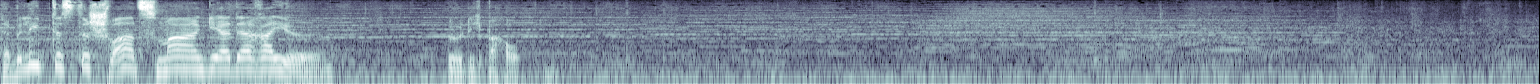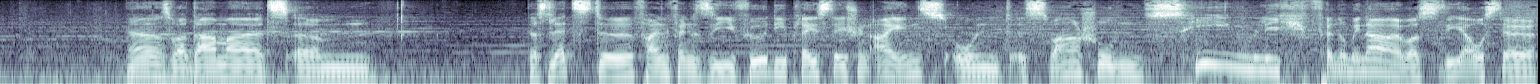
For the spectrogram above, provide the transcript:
Der beliebteste Schwarzmagier der Reihe, würde ich behaupten. Ja, das war damals ähm, das letzte Final Fantasy für die PlayStation 1 und es war schon ziemlich phänomenal, was sie aus der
